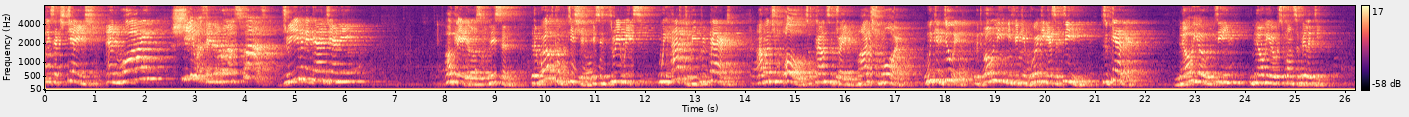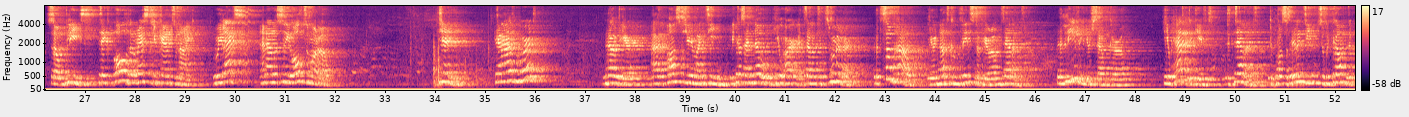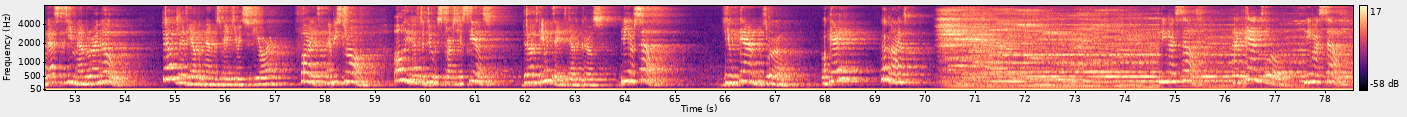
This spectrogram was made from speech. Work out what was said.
this exchange. And why? She was in the wrong spot. Dreaming again, Jenny? Okay, girls, listen. The world competition is in three weeks. We have to be prepared. I want you all to concentrate much more. We can do it, but only if we keep working as a team, together. Know your routine, know your responsibility. So please, take all the rest you can tonight. Relax, and I will see you all tomorrow. Jenny, can I have a word? No, dear. I've asked you in my team because I know you are a talented twirler. But somehow, you're not convinced of your own talent. Believe in yourself, girl. You have the gift, the talent, the possibility to become the best team member I know. Don't let the other members make you insecure. Fight and be strong. All you have to do is trust your skills. Don't imitate the other girls. Be yourself. You can twirl. Okay? Good night. Be myself. I can twirl. Be myself.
